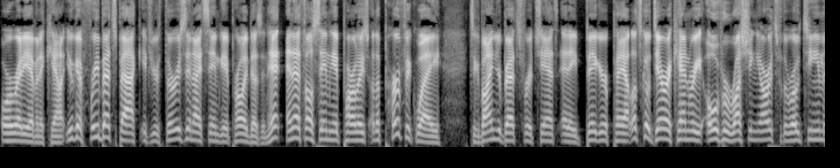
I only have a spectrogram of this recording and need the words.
or already have an account. You'll get free bets back if your Thursday night same game parlay doesn't hit. NFL same game parlays are the perfect way to combine your bets for a chance at a bigger payout. Let's go Derrick Henry over rushing yards for the road team.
